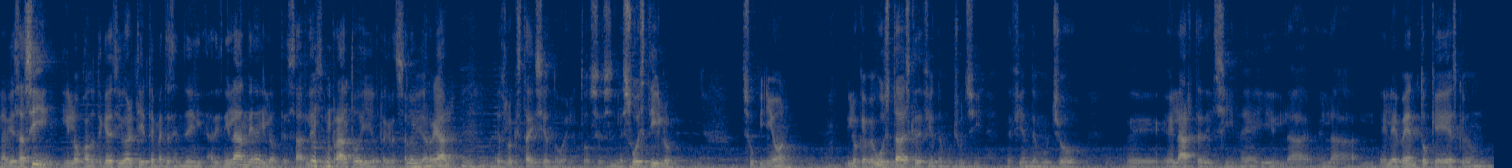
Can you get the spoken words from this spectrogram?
La vida es así y luego cuando te quieres divertir te metes en, a Disneylandia y luego te sales un rato y regresas a la vida real. Es lo que está diciendo él. Entonces es su estilo, su opinión y lo que me gusta es que defiende mucho el cine, defiende mucho eh, el arte del cine y el evento que es que un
